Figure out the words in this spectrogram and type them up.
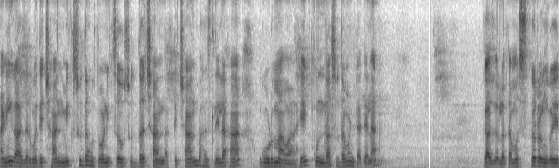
आणि गाजरमध्ये छान मिक्ससुद्धा होतो आणि चवसुद्धा छान लागते. छान भाजलेला हा गोड मावा आहे. कुंदासुद्धा म्हणतात त्याला गाजरला. आता मस्त रंग येत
